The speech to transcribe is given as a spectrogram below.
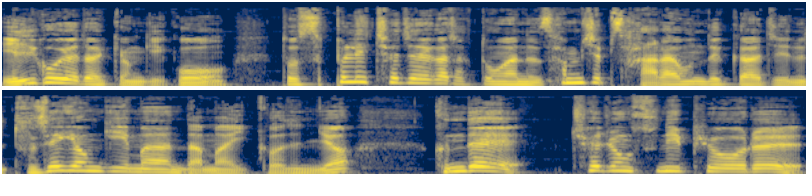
7, 8경기고 또 스플릿 체제가 작동하는 34라운드까지는 두세 경기만 남아 있거든요. 근데 최종 순위표를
